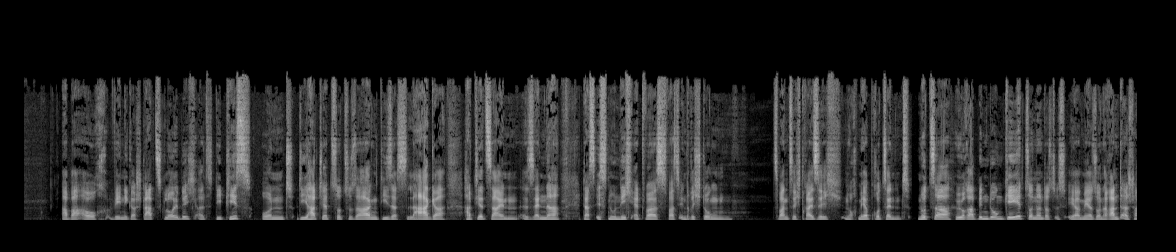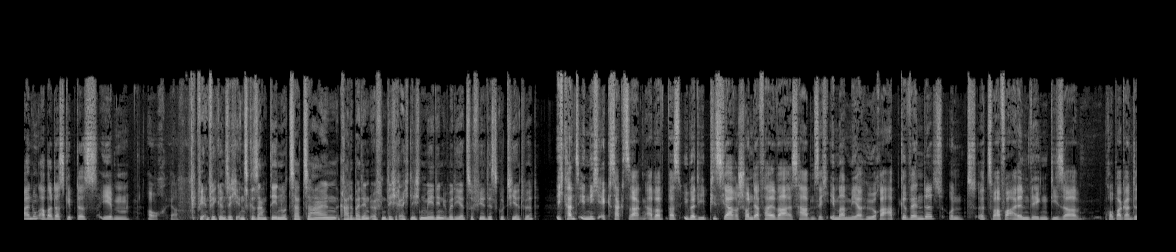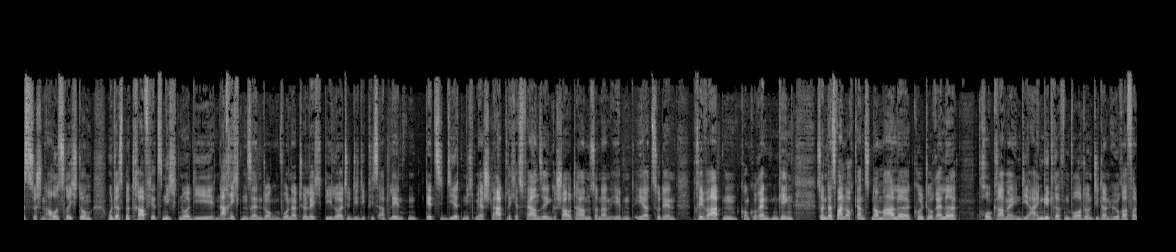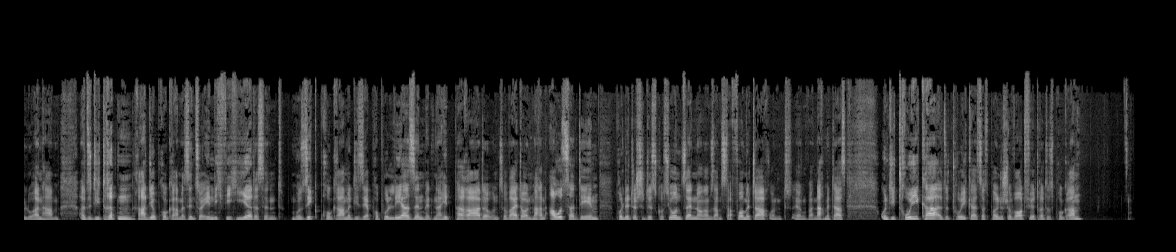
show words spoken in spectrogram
aber auch weniger staatsgläubig als die PiS. Und die hat jetzt sozusagen, dieses Lager hat jetzt seinen Sender. Das ist nun nicht etwas, was in Richtung 20, 30 noch mehr Prozent Nutzer-Hörerbindung geht, sondern das ist eher mehr so eine Randerscheinung, aber das gibt es eben auch, ja. Wie entwickeln sich insgesamt die Nutzerzahlen, gerade bei den öffentlich-rechtlichen Medien, über die jetzt so viel diskutiert wird? Ich kann es Ihnen nicht exakt sagen, aber was über die PIS-Jahre schon der Fall war, es haben sich immer mehr Hörer abgewendet und äh, zwar vor allem wegen dieser propagandistischen Ausrichtung. Und das betraf jetzt nicht nur die Nachrichtensendungen, wo natürlich die Leute, die die PiS ablehnten, dezidiert nicht mehr staatliches Fernsehen geschaut haben, sondern eben eher zu den privaten Konkurrenten ging, sondern das waren auch ganz normale kulturelle Programme, in die eingegriffen wurde und die dann Hörer verloren haben. Also die dritten Radioprogramme sind so ähnlich wie hier. Das sind Musikprogramme, die sehr populär sind mit einer Hitparade und so weiter und machen außerdem politische Diskussionssendungen am Samstagvormittag und irgendwann nachmittags. Und die Troika, also Troika ist das polnische Wort für drittes Programm,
